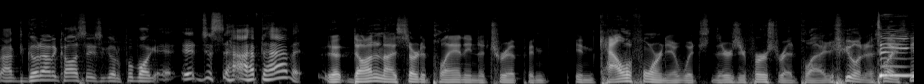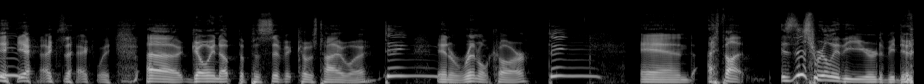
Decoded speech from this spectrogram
I have to go down to College Station, go to football. It just I have to have it. Yeah, Don and I started planning a trip in in California, which there's your first red flag if you want to. Like, yeah, exactly. Uh, going up the Pacific Coast Highway Ding, in a rental car, ding. and I thought, is this really the year to be doing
